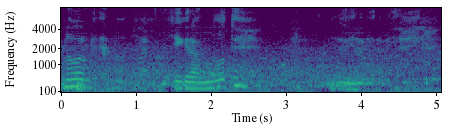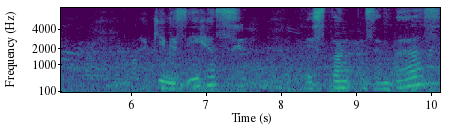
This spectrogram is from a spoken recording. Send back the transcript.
enorme, enorme. Qué grandote. Mira, mira, mira, mira. Aquí mis hijas están sentadas.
